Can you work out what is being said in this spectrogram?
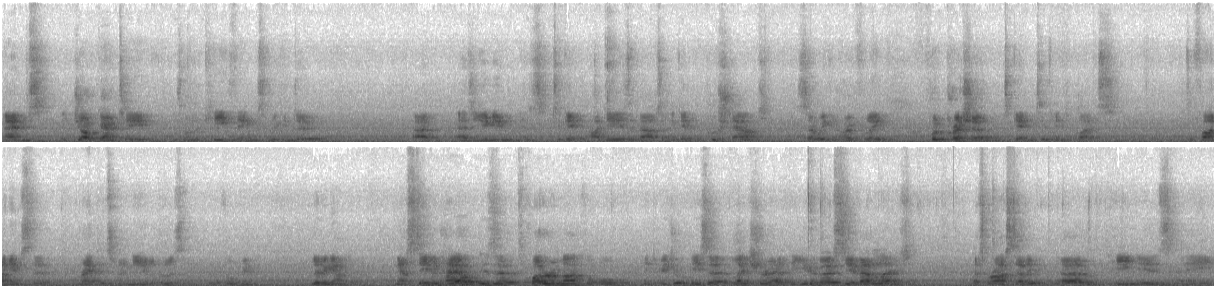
And a job guarantee key things we can do uh, as a union is to get ideas about it and get it pushed out so we can hopefully put pressure to get into, into place to fight against the rampant of neoliberalism that we've all been living under. Now, Steven Hail is a, quite a remarkable individual. He's a lecturer at the University of Adelaide. That's where I studied. Um, he is a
